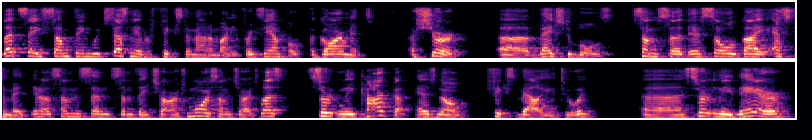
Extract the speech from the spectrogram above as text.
Let's say something which doesn't have a fixed amount of money. For example, a garment, a shirt, uh, vegetables. Some so they're sold by estimate. You know, some some some they charge more, some charge less. Certainly, karka has no fixed value to it. Uh, certainly there,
